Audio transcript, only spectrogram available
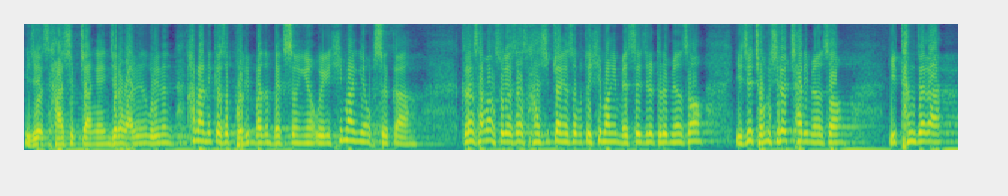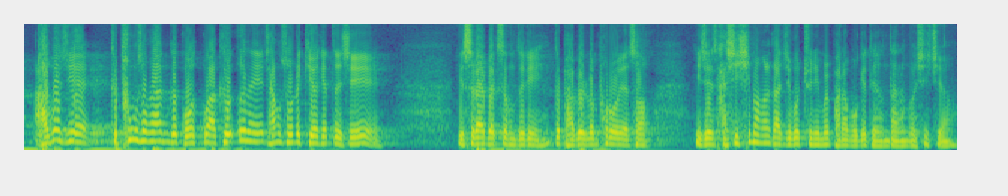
이제 40장에 이제는 우리는 하나님께서 버림받은 백성이요 우리에게 희망이 없을까? 그런 상황 속에서 40장에서부터 희망의 메시지를 들으면서 이제 정신을 차리면서 이 탕자가 아버지의 그 풍성한 그 곳과 그 은혜의 장소를 기억했듯이 이스라엘 백성들이 그 바벨론 포로에서 이제 다시 희망을 가지고 주님을 바라보게 된다는 것이죠.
